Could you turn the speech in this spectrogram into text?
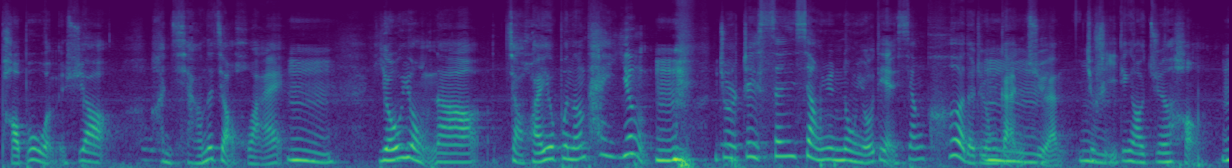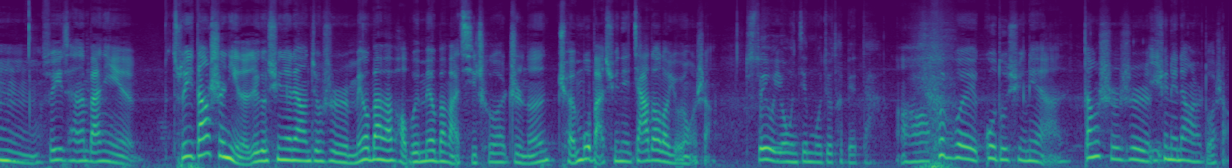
跑步我们需要很强的脚踝。嗯，游泳呢，脚踝又不能太硬。嗯，就是这三项运动有点相克的这种感觉，就是一定要均衡。嗯，所以才能把你。所以当时你的这个训练量就是没有办法跑步，也没有办法骑车，只能全部把训练加到了游泳上。所以我游泳进步就特别大啊！会不会过度训练啊？当时是训练量是多少？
